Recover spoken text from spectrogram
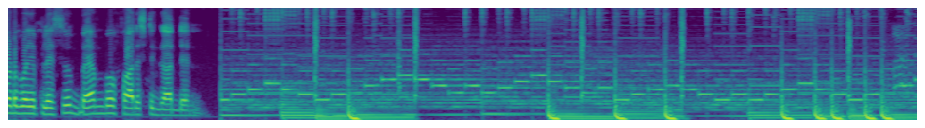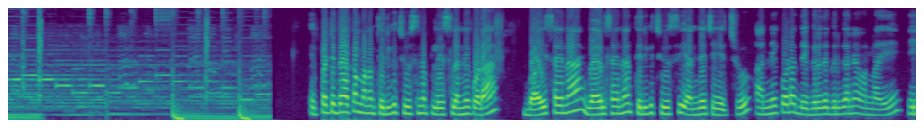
చూడబోయే ప్లేస్ బ్యాంబో ఫారెస్ట్ గార్డెన్. ఇప్పటిదాకా మనం తిరిగి చూసిన ప్లేస్లన్నీ కూడా బాయ్స్ అయినా గర్ల్స్ అయినా తిరిగి చూసి ఎంజాయ్ చేయొచ్చు. అన్ని కూడా దగ్గర దగ్గరగానే ఉన్నాయి. ఈ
